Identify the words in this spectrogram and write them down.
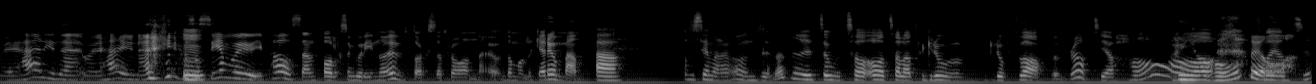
vad är det här inne, vad är det här inne? Och Mm. så ser man ju i pausen folk som går in och ut också från eh, de olika rummen. Ja. Och så ser man att du har blivit åtal- åtalad för grov, grovt vapenbrott, jaha. Jaha, Så var ja. jag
